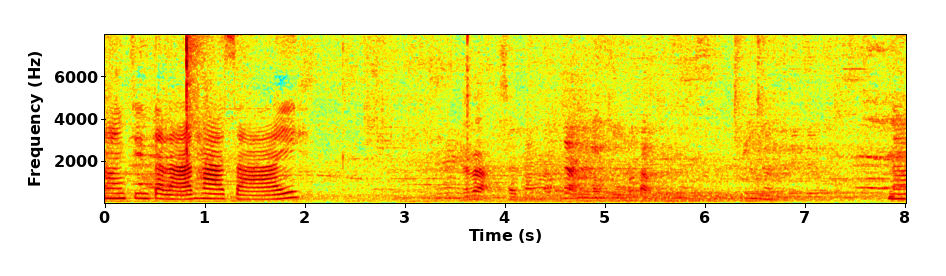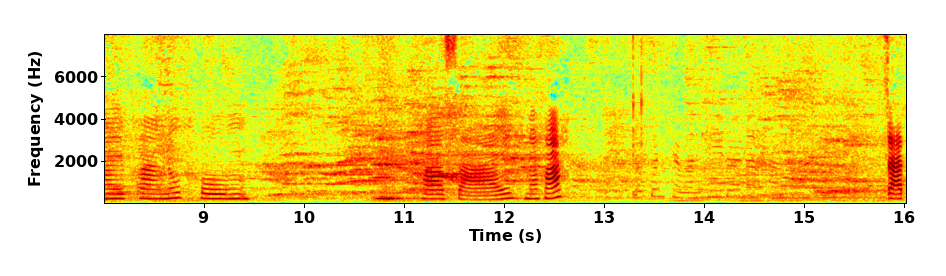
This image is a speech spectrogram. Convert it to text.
นางจินตลาทาสายนั่นแหละใส่ตังค์นายพานุพงศ์พาสายนะคะแล้วเป็นเขียนวันที่ด้วยนะคะจัด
